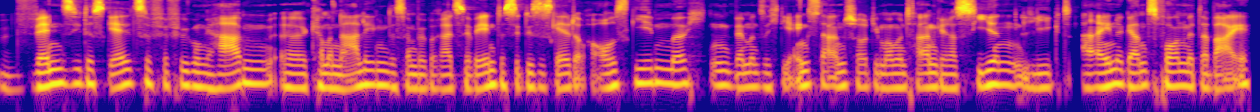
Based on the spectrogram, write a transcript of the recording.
Wenn Sie das Geld zur Verfügung haben, äh, kann man nahelegen, das haben wir bereits erwähnt, dass Sie dieses Geld auch ausgeben möchten. Wenn man sich die Ängste anschaut, die momentan grassieren, liegt eine ganz vorn mit dabei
